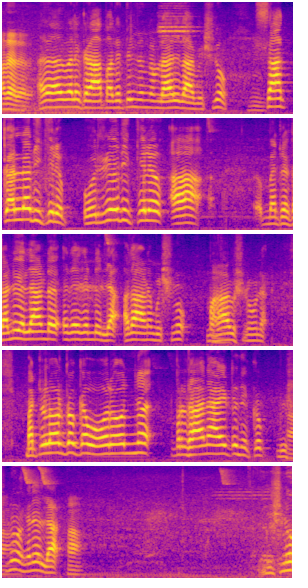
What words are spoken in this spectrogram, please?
അതെ അതെ അതെ. അതുപോലെ ആ പദത്തിൽ നിന്നുണ്ടായതാ വിഷ്ണു. സകല ദിക്കിലും. ഒരു ദിക്കിലും ആ മറ്റേ കണ്ണു അല്ലാണ്ട് ഇതേ കണ്ടില്ല. അതാണ് വിഷ്ണു മഹാവിഷ്ണുവിന്. മറ്റുള്ളവർക്കൊക്കെ ഓരോന്ന് പ്രധാനമായിട്ട് നിൽക്കും. വിഷ്ണു അങ്ങനെയല്ല. വിഷ്ണു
